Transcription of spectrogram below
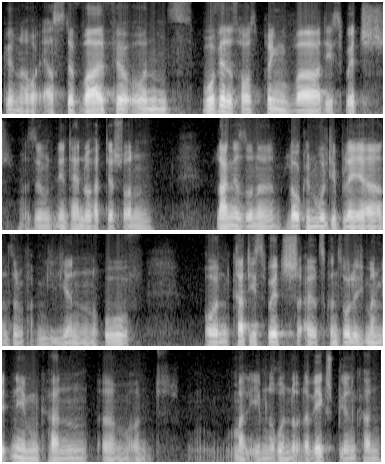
genau, erste Wahl für uns, wo wir das rausbringen, war die Switch. Also Nintendo hat ja schon lange so eine Local Multiplayer und so einen Familienruf. Und gerade die Switch als Konsole, die man mitnehmen kann ähm, und mal eben eine Runde unterwegs spielen kann,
